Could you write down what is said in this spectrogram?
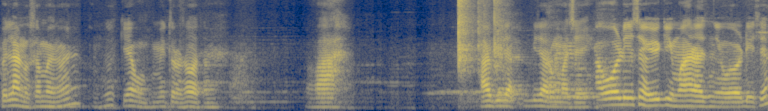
પહેલાંનો સમય હે સમજો કેવું મિત્રો છો તમે? વાહ. આ બીજા બીજા રૂમમાં છે. આ ઓરડી છે યોગી મહારાજની ઓરડી છે.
